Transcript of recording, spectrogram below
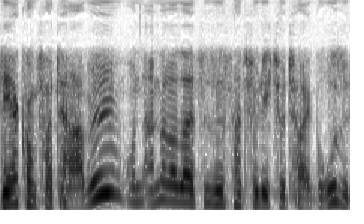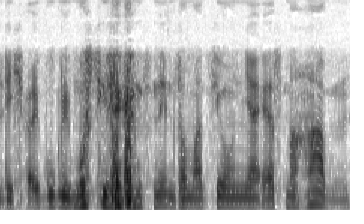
sehr komfortabel und andererseits ist es natürlich total gruselig, weil Google muss diese ganzen Informationen ja erstmal haben.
